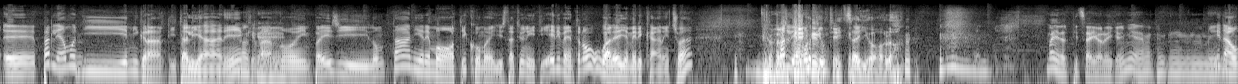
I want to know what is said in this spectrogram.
eh, parliamo di emigranti italiani Ok. che vanno in paesi lontani e remoti come gli Stati Uniti e diventano uguali agli americani, cioè parliamo di un Violenti. pizzaiolo. Vai dal pizzaiolo che mi, mi, Mi, un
